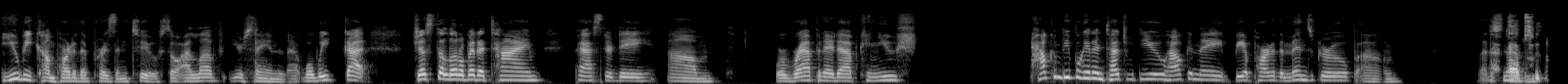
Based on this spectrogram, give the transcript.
you become part of the prison too. So I love you're saying that. Well, we got just a little bit of time, Pastor D. Um, we're wrapping it up. Can you? Sh- how can people get in touch with you? How can they be a part of the men's group? Um, let us know. Absolutely.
